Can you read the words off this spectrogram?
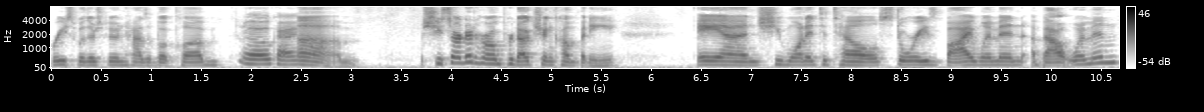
Reese Witherspoon has a book club. Oh, okay. Um she started her own production company and she wanted to tell stories by women about women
